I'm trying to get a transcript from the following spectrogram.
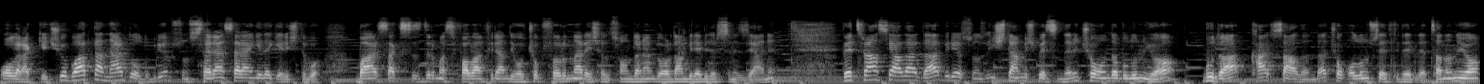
olarak geçiyor. Bu hatta nerede oldu biliyor musunuz? Seren Serengil'de gelişti bu. Bağırsak sızdırması falan filan diye o çok sorunlar yaşadı. Son dönemde oradan bilebilirsiniz yani. Ve trans yağlar da biliyorsunuz işlenmiş besinlerin çoğunda bulunuyor. Bu da kalp sağlığında çok olumsuz etkileriyle tanınıyor.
